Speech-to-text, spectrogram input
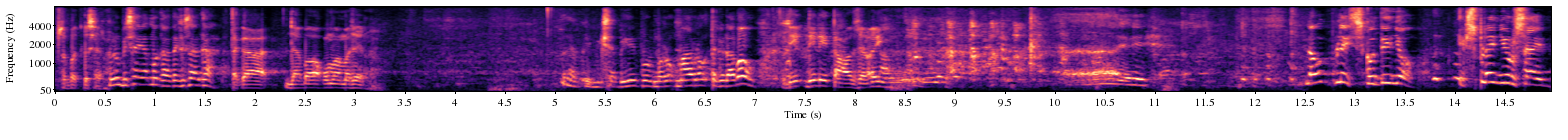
Kasabot ko sir. Ano Bisaya man ka? Taga saan ka? Taga Davao ako mama sir. Ibig sabihin po maro-maro, taga Davao. Di- Dili tao sir. Ay, Ay. Now, please, continue. Explain your side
